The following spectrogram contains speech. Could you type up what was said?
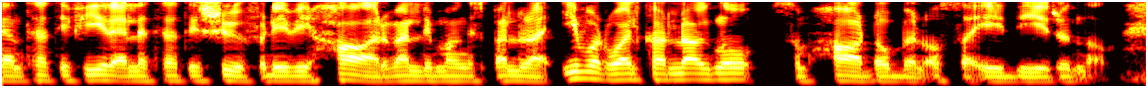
en 34 eller 37, fordi vi har veldig mange spillere i vårt wildcard-lag nå som har dobbel også i de rundene.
